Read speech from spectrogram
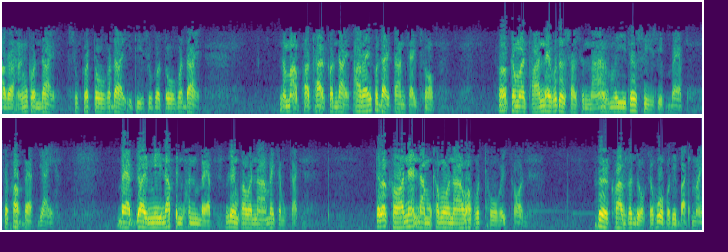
อรหังก็ได้ สุกโตก็ได้ อิติสุกโตก็ได้นมะพัทะก็ได้ อะไรก็ได้ตามใจชอบ เพราะกรรมฐานในพุทธศาสนามีทั้งสี่สิบแบบ เฉพาะแบบใหญ่ แบบย่อยมีนับเป็นพันแบบ เรื่องภาวนาไม่จำกัด แต่ว่าขอแนะนำคำภาวนาว่าพุทโธไว้ก่อน เพื่อความสะดวกกับผู้ปฏิบัติใหม่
